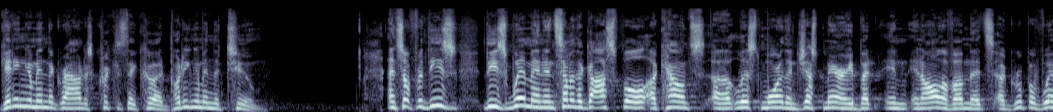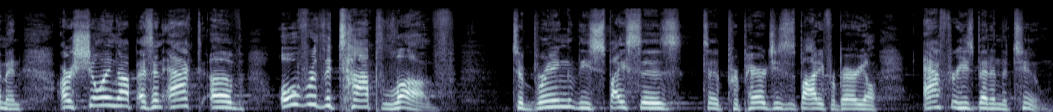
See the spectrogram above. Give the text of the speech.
getting him in the ground as quick as they could, putting him in the tomb. And so, for these, these women, and some of the gospel accounts uh, list more than just Mary, but in, in all of them, it's a group of women, are showing up as an act of over the top love to bring these spices to prepare Jesus' body for burial after he's been in the tomb.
